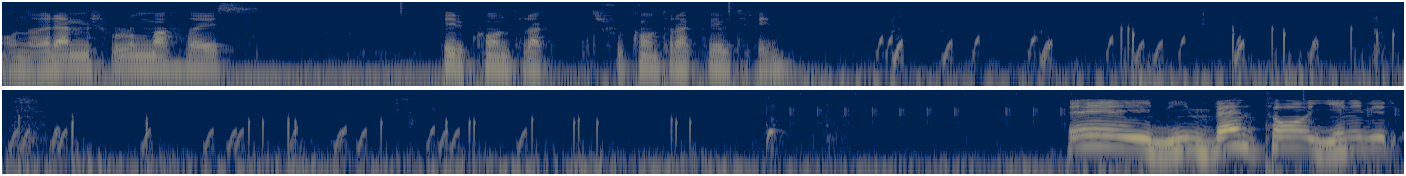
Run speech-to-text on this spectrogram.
Onu öğrenmiş bulunmaktayız. Bir kontrakt. Şu kontraktı bitireyim. Hey, Ninvento yeni bir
